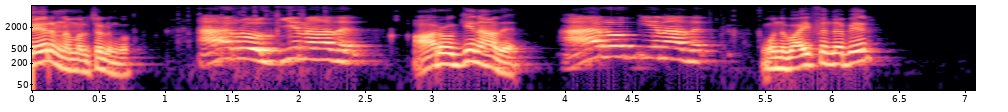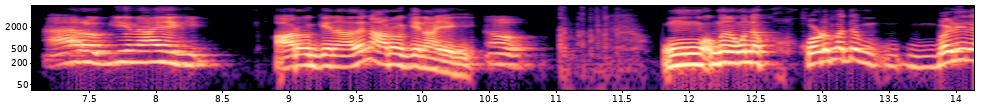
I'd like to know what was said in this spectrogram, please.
பேர் நம்ம சொல்லுங்க. ஆரோக்கியநாதன். ஆரோக்கியநாதன். ஆரோக்கியநாதன். உங்கள் ஒய்ஃப் இந்த பேர்? ஆரோக்கிய நாயகி ஆரோக்கியநாதன் ஆரோக்கிய நாயகி ஓ. உங்க உங்க குடும்பத்தை வெளியில்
